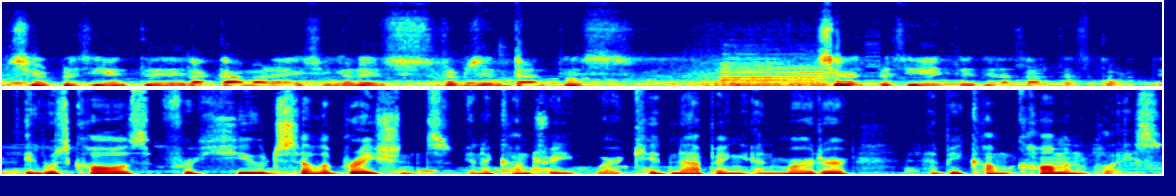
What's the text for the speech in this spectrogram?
Señor presidente de la Cámara y señores representantes, It was cause for huge celebrations in a country where kidnapping and murder had become commonplace.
